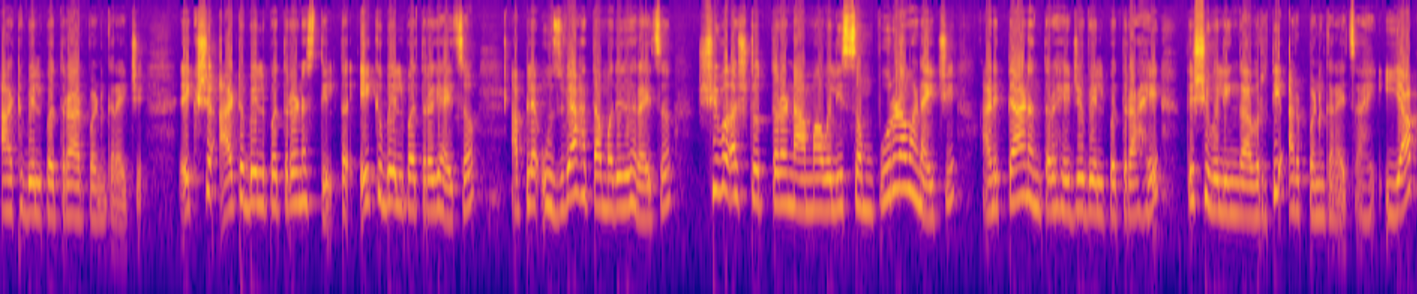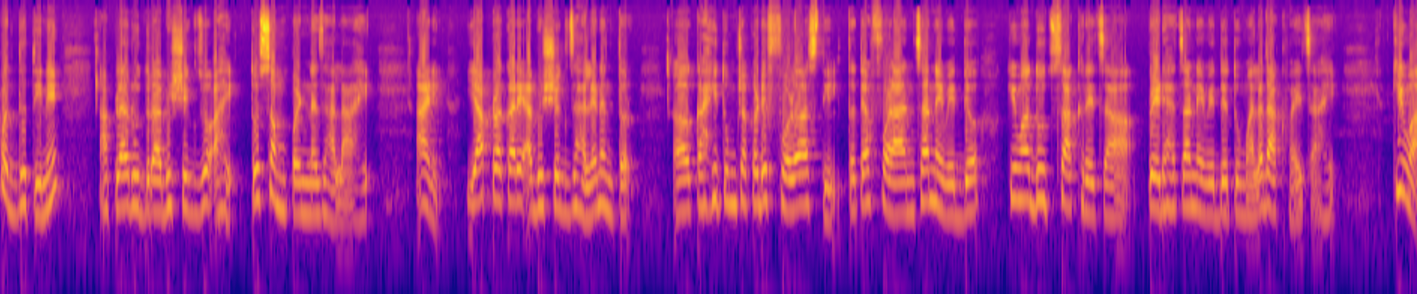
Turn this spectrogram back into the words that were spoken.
आठ बेलपत्र अर्पण करायची. एकशे आठ बेलपत्र नसतील तर एक बेलपत्र घ्यायचं आपल्या उजव्या हातामध्ये धरायचं शिव अष्टोत्तर नामावली संपूर्ण म्हणायची आणि त्यानंतर हे जे बेलपत्र आहे ते शिवलिंगावरती अर्पण करायचं आहे. या पद्धतीने आपला रुद्राभिषेक जो आहे तो संपन्न झाला आहे. आणि या प्रकारे अभिषेक झाल्यानंतर काही तुमच्याकडे फळं असतील तर त्या फळांचा नैवेद्य किंवा दूध साखरेचा पेढ्याचा नैवेद्य तुम्हाला दाखवायचा आहे. किंवा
